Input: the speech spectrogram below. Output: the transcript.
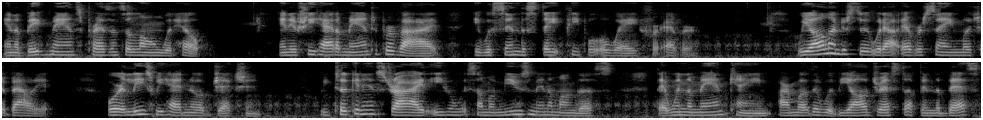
and a big man's presence alone would help. And if she had a man to provide, it would send the state people away forever. We all understood without ever saying much about it, or at least we had no objection. We took it in stride, even with some amusement among us, that when the man came, our mother would be all dressed up in the best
